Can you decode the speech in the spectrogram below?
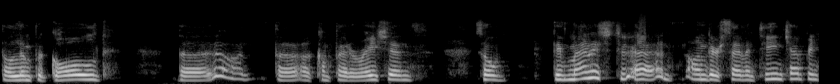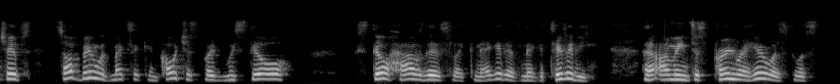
the Olympic gold, the uh, the uh, confederations. So they've managed to uh, under 17 championships. So I've been with Mexican coaches, but we still still have this like negative negativity. I mean, just Pern right here was was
